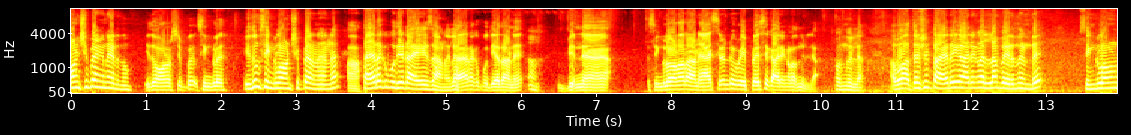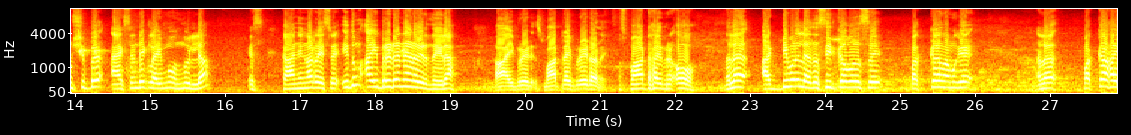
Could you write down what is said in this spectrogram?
ഓൺഷിപ്പ് എങ്ങനെയായിരുന്നു? ഇത് ഓണർഷിപ്പ് സിംഗിൾ ഇതും സിംഗിൾ ഓൺഷിപ്പ് തന്നെയാണ്. ടയറൊക്കെ പുതിയ ടയേഴ്സ് ആണ് ടയറൊക്കെ പുതിയതാണ്. പിന്നെ സിംഗിൾ ഓണർ ആണ്. ആക്സിഡന്റ് റീപ്ലേസ് കാര്യങ്ങളൊന്നുമില്ല. ഒന്നുമില്ല. അപ്പോൾ അത്യാവശ്യം ടയർ കാര്യങ്ങളെല്ലാം വരുന്നുണ്ട്. സിംഗിൾ ഓണർഷിപ്പ് ആക്സിഡന്റ് ക്ലെയിം ഒന്നുമില്ല. കാഞ്ഞങ്ങാട് രജിസ്റ്റർ ഇതും ഹൈബ്രിഡ് തന്നെയാണ് വരുന്നത് അല്ലേ ആ ഹൈബ്രിഡ് സ്മാർട്ട് ഹൈബ്രിഡ് ആണ്. സ്മാർട്ട് ഹൈബ്രിഡ് ഓ നല്ല അടിപൊളി ലെതർ സീറ്റ് കവേഴ്സ് പക്ക നമുക്ക് നല്ല പക്ക ഹൈ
